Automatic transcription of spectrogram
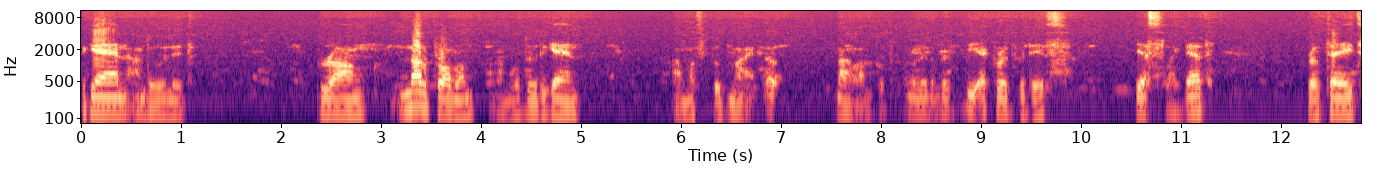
again I'm doing it wrong. Not a problem. I will do it again. I must put my oh, now I'm put a little bit be accurate with this. Yes like that. Rotate.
